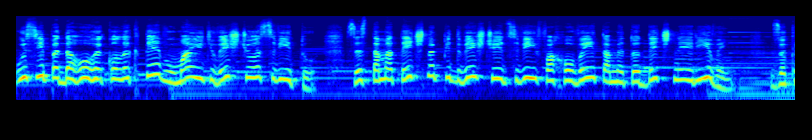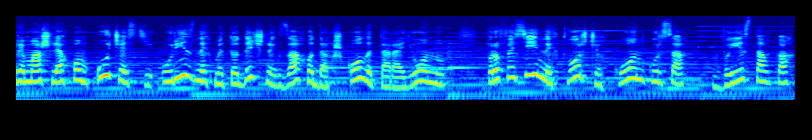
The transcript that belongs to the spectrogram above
Усі педагоги колективу мають вищу освіту, систематично підвищують свій фаховий та методичний рівень, зокрема шляхом участі у різних методичних заходах школи та району, професійних творчих конкурсах, виставках,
